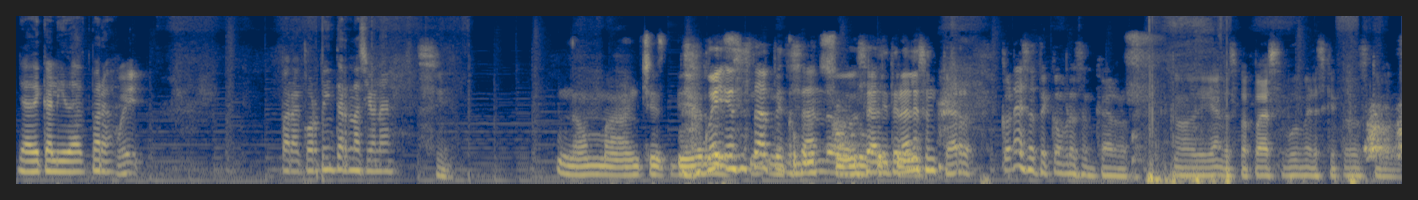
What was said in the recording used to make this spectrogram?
Ya de calidad para, para corte internacional. sí. No manches, Güey, eso estaba pensando. solo O sea, literal es un carro. Con eso te compras un carro. Como dirían los papás boomers que todos queremos.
